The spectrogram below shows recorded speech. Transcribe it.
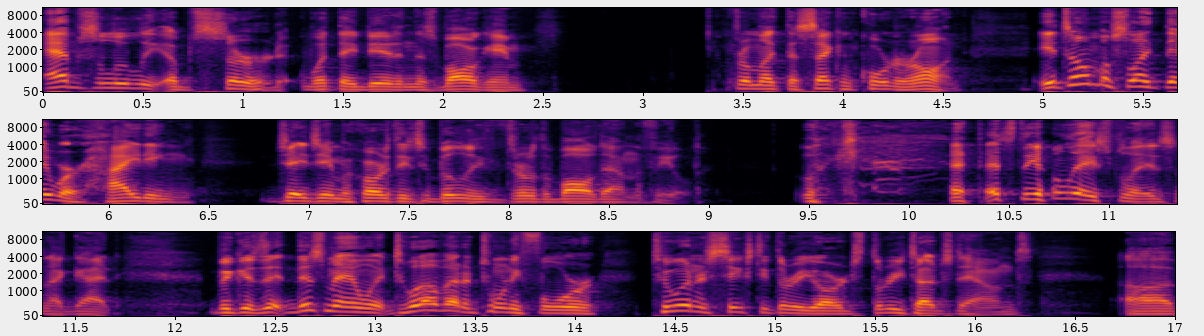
absolutely absurd what they did in this ball game from like the second quarter on. It's almost like they were hiding JJ McCarthy's ability to throw the ball down the field. Like that's the only explanation I got because this man went 12 out of 24, 263 yards, three touchdowns. Uh,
